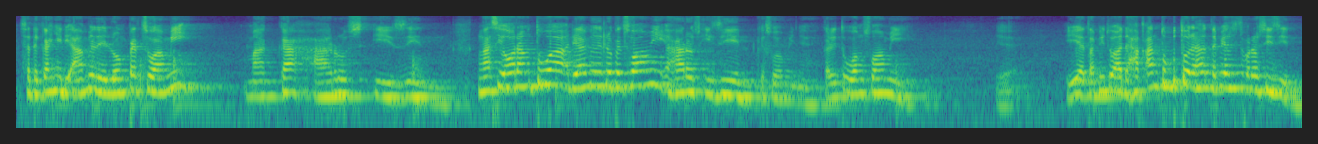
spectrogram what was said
sedekahnya diambil dari dompet suami, maka harus izin. Ngasih orang tua diambil dari dompet suami harus izin ke suaminya. Karena itu uang suami. Ya. Iya, tapi itu ada hak antum betul tapi harus harus izin.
